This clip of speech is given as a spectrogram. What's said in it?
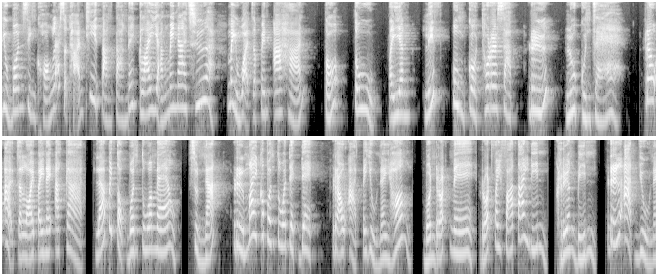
อยู่บนสิ่งของและสถานที่ต่างๆ ได้ไกลอย่างไม่น่าเชื่อ ไม่ว่าจะเป็นอาหาร โต๊ะ ตู้ เตียง ลิฟต์ปุ่มกดโทรศัพท์ หรือลูกกุญแจ เราอาจจะลอยไปในอากาศ แล้วไปตกบนตัวแมว สุนัข หรือไม่ก็บนตัวเด็กๆ เราอาจไปอยู่ในห้อง บนรถเมล์รถไฟฟ้าใต้ดิน เครื่องบิน หรืออาจอยู่ใน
